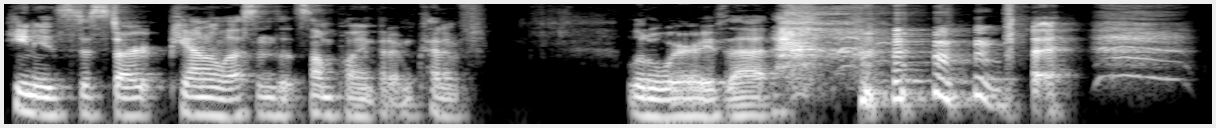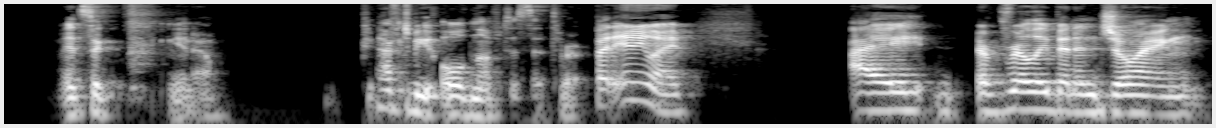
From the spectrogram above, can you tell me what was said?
He needs to start piano lessons at some point, but I'm kind of a little wary of that. but it's a you know you have to be old enough to sit through it. But anyway, I have really been enjoying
